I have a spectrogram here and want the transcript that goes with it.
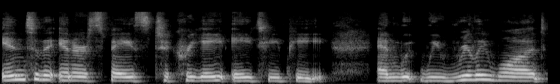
into the inner space to create ATP. And we, we really want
